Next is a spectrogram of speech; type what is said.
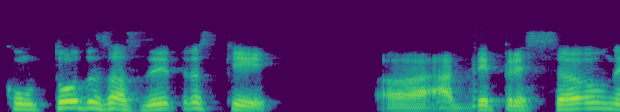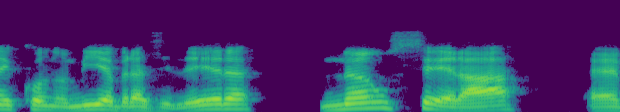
com todas as letras que a, a depressão na economia brasileira não será é,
